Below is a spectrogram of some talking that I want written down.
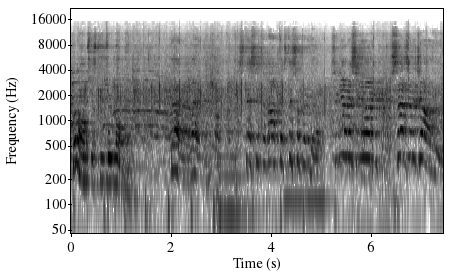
però non c'è scritto il nome. Bella, bella. Stesse ciabatte, stesso periodo. Signore e signori, Sergio Reggioli,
